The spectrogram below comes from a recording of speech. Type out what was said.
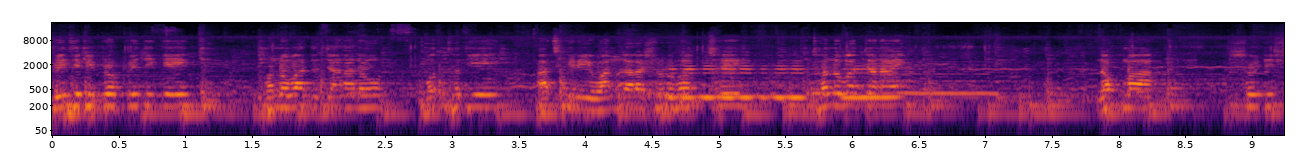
পৃথিবী প্রকৃতিকে ধন্যবাদ জানানো মধ্য দিয়ে আজকের এই ওয়ানগালা শুরু হচ্ছে। ধন্যবাদ জানাই। নকমা সুইডিশ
